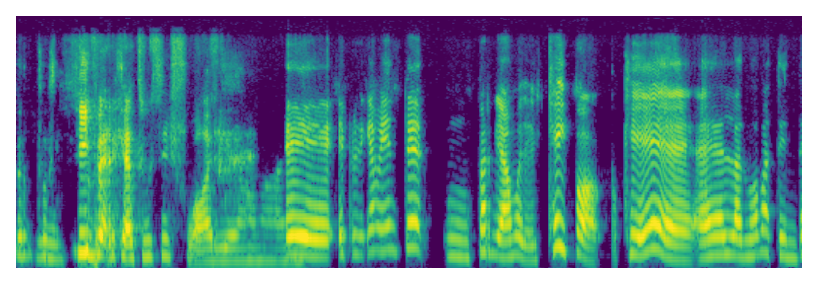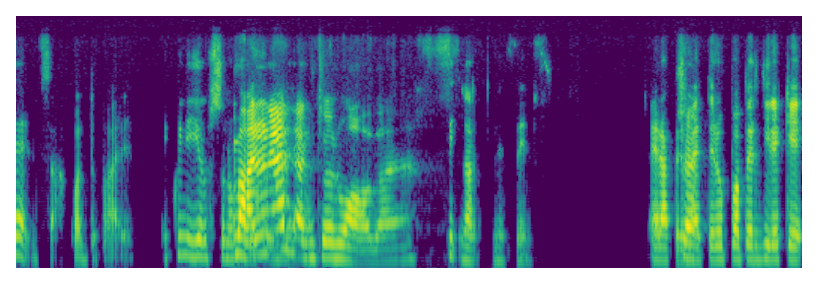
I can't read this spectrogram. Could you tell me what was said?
Mm, Sì, perché tu sei fuori oramai. E, e praticamente mh, parliamo del K-pop, che è la nuova tendenza, a quanto pare. E quindi io sono Ma non è tanto nuova, eh. Sì, no, nel senso. Era per Cioè- mettere un po' per dire che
